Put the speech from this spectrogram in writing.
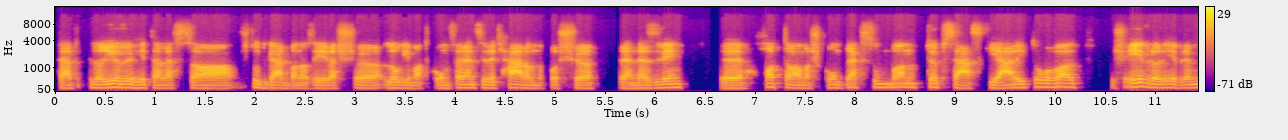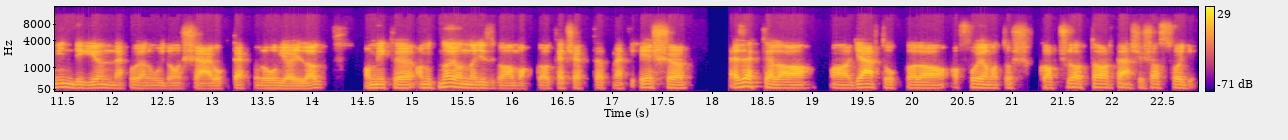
Tehát a jövő héten lesz a Stuttgartban az éves Logimat konferencia, ez egy háromnapos rendezvény, hatalmas komplexumban, több száz kiállítóval, és évről évre mindig jönnek olyan újdonságok technológiailag, amik, amik nagyon nagy izgalmakkal kecsegtetnek, és ezekkel a, a gyártókkal a, a folyamatos kapcsolattartás, és az, hogy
